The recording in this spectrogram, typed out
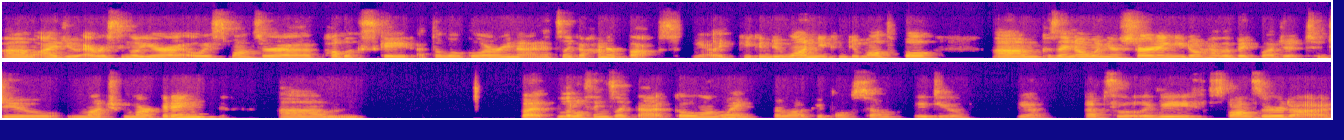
um, I do every single year. I always sponsor a public skate at the local arena, and it's like a hundred bucks. Yeah. Like you can do one, you can do multiple. Um, because I know when you're starting, you don't have a big budget to do much marketing. Um, but little things like that go a long way for a lot of people. So They do. Yeah, absolutely. We sponsored uh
